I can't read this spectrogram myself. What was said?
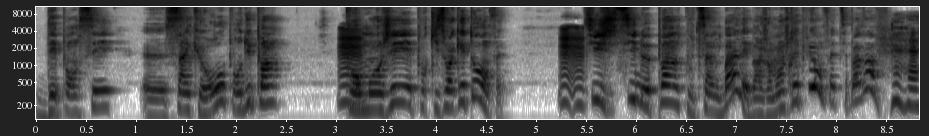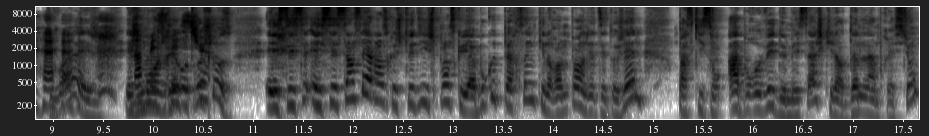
dépenser euh, 5 euros pour du pain pour Mhm. manger, pour qu'il soit keto en fait. Si, je- si le pain coûte 5 balles, eh ben j'en mangerai plus en fait, c'est pas grave. Tu vois, et je, et Non, mangerai autre sûr. chose. Et c'est et c'est sincère hein, ce que je te dis. Je pense qu'il y a beaucoup de personnes qui ne rentrent pas en diète cétogène parce qu'ils sont abreuvés de messages qui leur donnent l'impression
